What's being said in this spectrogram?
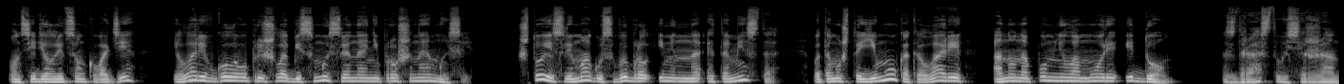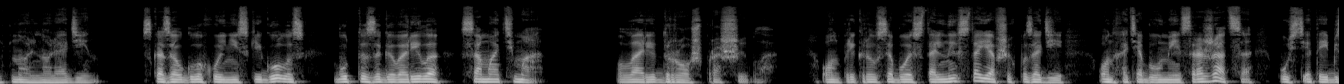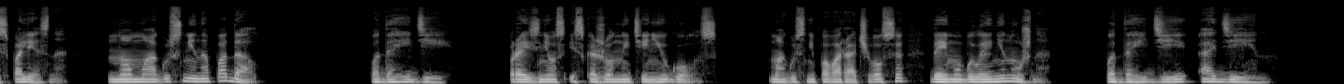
Он сидел лицом к воде, и Ларри в голову пришла бессмысленная непрошенная мысль. Что если Магус выбрал именно это место, потому что ему, как и Ларри, оно напомнило море и дом? «Здравствуй, сержант 001», — сказал глухой низкий голос, будто заговорила сама тьма. Ларри дрожь прошибла. Он прикрыл собой остальных, стоявших позади. Он хотя бы умеет сражаться, пусть это и бесполезно. Но Магус не нападал. «Подойди», — произнес искаженный тенью голос. Магус не поворачивался, да ему было и не нужно. «Подойди один».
